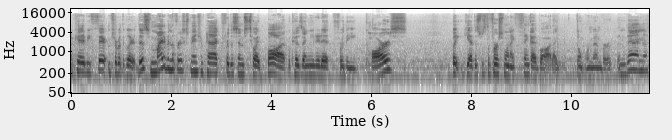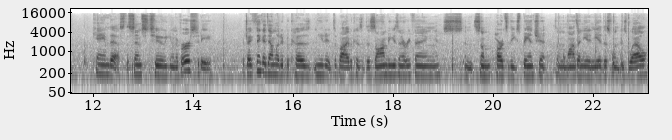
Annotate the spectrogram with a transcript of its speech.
Okay, to be fair, I'm sorry about the glare. This might have been the first expansion pack for The Sims 2 I bought because I needed it for the cars. But yeah, this was the first one I think I bought. I don't remember. And then came this, The Sims 2 University, which I think I downloaded because needed to buy because of the zombies and everything, and some parts of the expansion, some of the mods I needed needed this one as well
